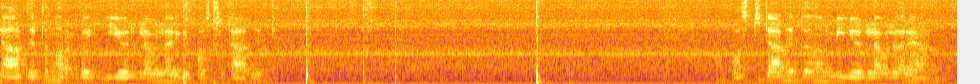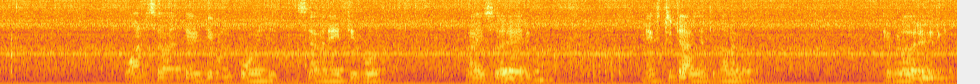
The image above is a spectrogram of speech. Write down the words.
ടാർജറ്റ് എന്ന് പറയുമ്പോൾ ഈ ഒരു ലെവലിലായിരിക്കും ഫസ്റ്റ് ടാർജറ്റ് ഫസ്റ്റ് ടാർജറ്റ് എന്ന് പറയുമ്പോൾ ഈ ഒരു ലെവൽ വരെയാണ്. One seven thirty one point seven eighty four price വരെ ആയിരിക്കും. നെക്സ്റ്റ് ടാർഗറ്റ് എന്ന് പറയുമ്പോൾ ഇവിടെ വരെ ആയിരിക്കും.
